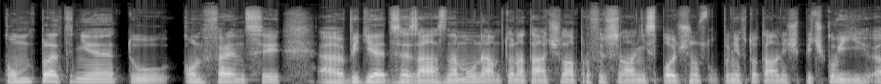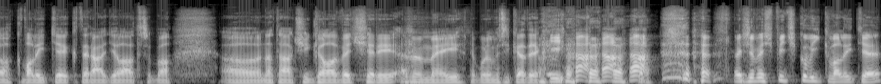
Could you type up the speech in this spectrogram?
kompletně tu konferenci eh, vidět ze záznamu. Nám to natáčela profesionální společnost úplně v totálně špičkové kvalitě, která dělá třeba natáčí gala večery MMA, nebudeme říkat jaký, takže ve špičkové kvalitě.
